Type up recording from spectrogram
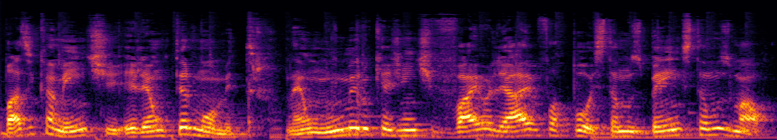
Basicamente, ele é um termômetro, né? Um número que a gente vai olhar e vai falar, pô, estamos bem, estamos mal.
